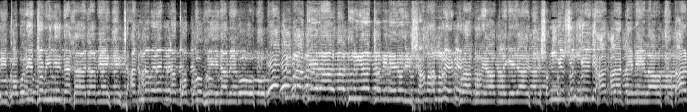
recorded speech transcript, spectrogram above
ওই কবরের জমিনে দেখা যাবে, জাহান্নামের একটা গর্ত হয়ে যাবে গো। এ যুবকেরা দুনিয়ার জমিনে যদি সামান্য একটু আগুনে হাত লেগে যায়, সঙ্গে সঙ্গে যদি হাতটা টেনে এলাও তার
